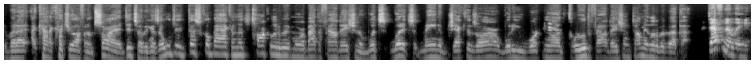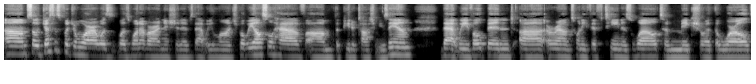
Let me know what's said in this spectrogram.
but I, I kind of cut you off, and I'm sorry I did so because I want to let's go back and let's talk a little bit more about the foundation and what's what its main objectives are. What are you working on through the foundation? Tell me a little bit about that. Definitely. Um, so Justice for Jawara was was one of our initiatives that we launched, but we also have um, the Peter Tosh Museum that we've opened uh, around 2015 as well to make sure that the world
